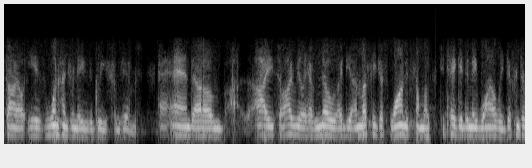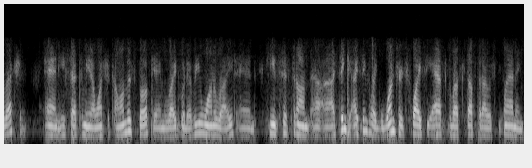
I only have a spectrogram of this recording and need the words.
style is 180 degrees from Jim's. And um, I so I really have no idea unless he just wanted someone to take it in a wildly different direction. and he said to me, "I want you to come on this book and write whatever you want to write." And he insisted on. Uh, I think I think like once or twice he asked about stuff that I was planning,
